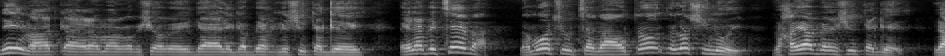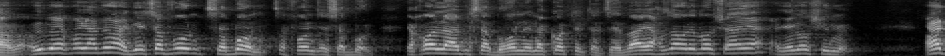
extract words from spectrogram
דימה עד כאן אמר רבי שועה וידע לגבי ראשית הגז, אלא בצבע. למרות שהוא צבע אותו, זה לא שינוי, וחייב בראשית הגז. למה? הוא יכול להעביר על ידי סבון, סבון, צפון זה סבון. יכול עם סבון לנקות את הצבע, יחזור למה שהיה, זה לא שינוי. עד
